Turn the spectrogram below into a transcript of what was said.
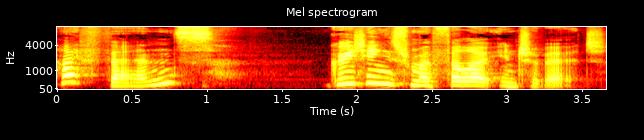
Hi, Ferns. Greetings from a fellow introvert,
